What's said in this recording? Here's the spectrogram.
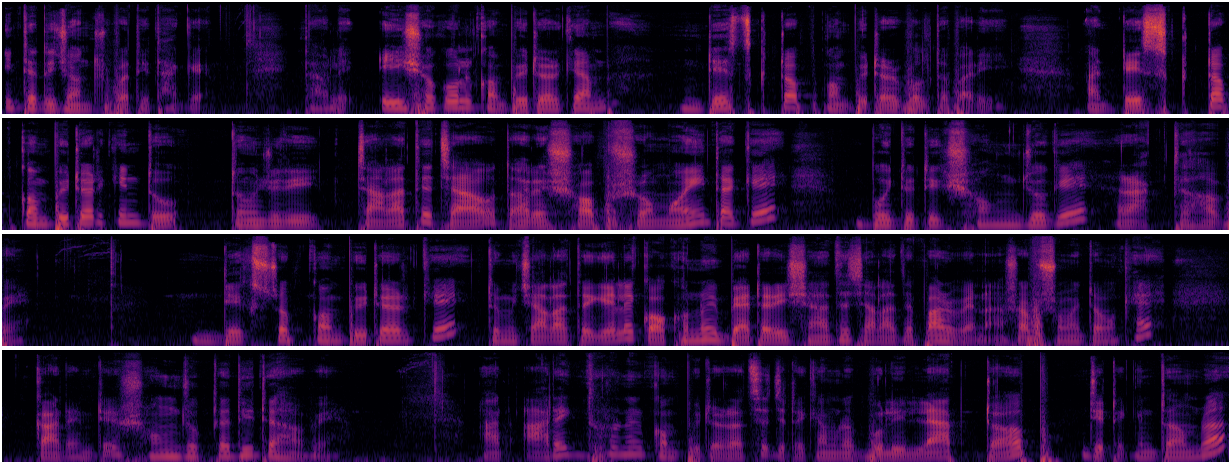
ইত্যাদি যন্ত্রপাতি থাকে। তাহলে এই সকল কম্পিউটারকে আমরা ডেস্কটপ কম্পিউটার বলতে পারি। আর ডেস্কটপ কম্পিউটার কিন্তু তুমি যদি চালাতে চাও, তাহলে সব সময়ই তাকে বৈদ্যুতিক সংযোগে রাখতে হবে। ডেস্কটপ কম্পিউটারকে তুমি চালাতে গেলে কখনোই ব্যাটারির সাহায্যে চালাতে পারবে না। সবসময় তোমাকে কারেন্টের সংযোগটা দিতে হবে। আর আরেক ধরনের কম্পিউটার আছে, যেটাকে আমরা বলি ল্যাপটপ যেটা কিন্তু আমরা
